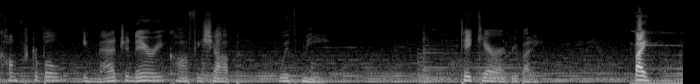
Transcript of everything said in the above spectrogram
comfortable imaginary coffee shop with me. Take care, everybody. Bye.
